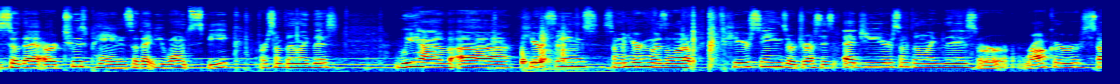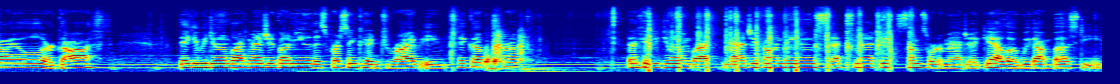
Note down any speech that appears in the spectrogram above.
so that or tooth pain, so that you won't speak or something like this. We have uh, piercings. Someone here who has a lot of piercings or dresses edgy or something like this, or rocker style or goth. They could be doing black magic on you. This person could drive a pickup truck. That could be doing black magic on you, sex magic, some sort of magic. Yeah, look, we got busty.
